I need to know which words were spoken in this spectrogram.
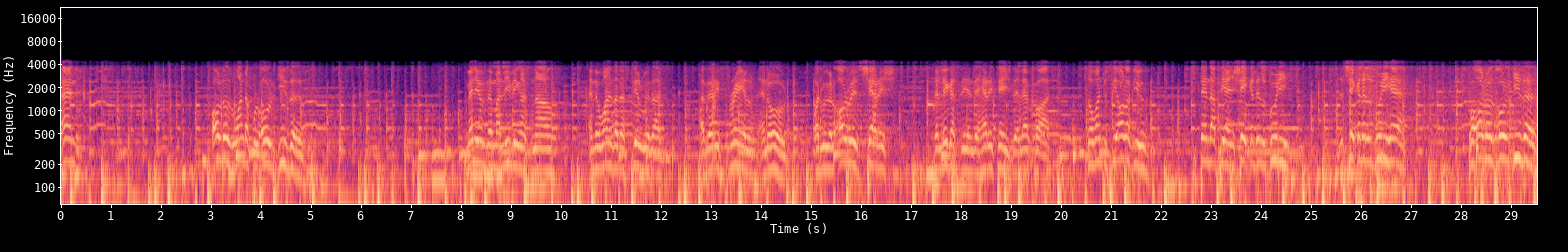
And all those wonderful old geezers Many of them are leaving us now, and the ones that are still with us are very frail and old. But we will always cherish the legacy and the heritage they left for us. So I want to see all of you stand up here and shake a little booty. Just shake a little booty here for all those old geezers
